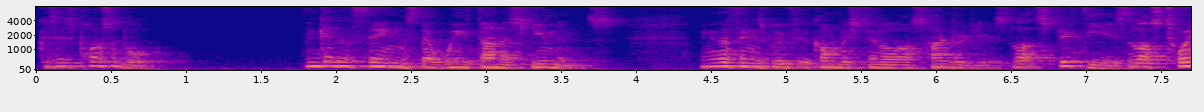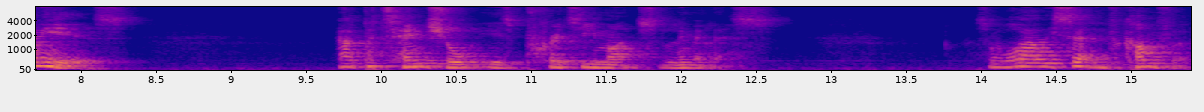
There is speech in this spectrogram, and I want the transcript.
Because it's possible. Think of the things that we've done as humans Think of the things we've accomplished in the last 100 years, the last 50 years, the last 20 years. Our potential is pretty much limitless. So why are we settling for comfort?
